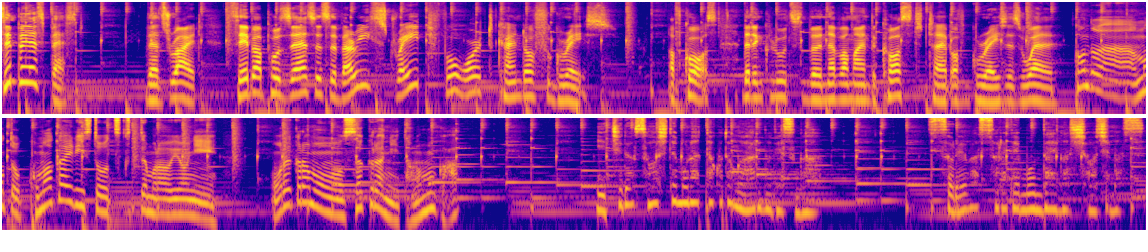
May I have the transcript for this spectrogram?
Simple is best. That's right, Saber possesses a very straightforward kind of grace. Of course, that includes the never mind the cost type of grace as well. 今度はもっと細かいリストを作ってもらうように俺からもさくらに頼もうか一度そうしてもらったことがあるのですがそれはそれで問題が生じます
